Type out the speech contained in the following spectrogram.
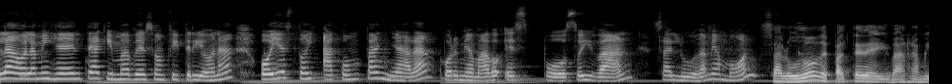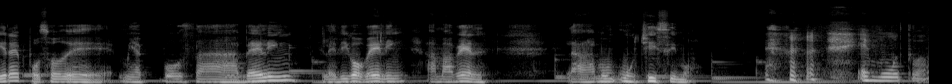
Hola, hola mi gente, aquí Mabel, su anfitriona. Hoy estoy acompañada por mi amado esposo Iván. Saluda, mi amor. Saludo de parte de Iván Ramírez, esposo de mi esposa Belin. Le digo Belin a Mabel. La amo muchísimo. es mutuo.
